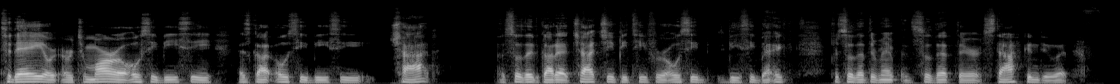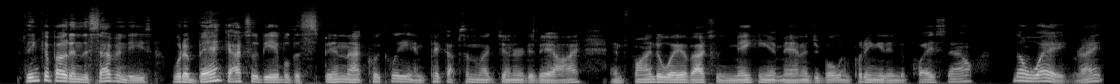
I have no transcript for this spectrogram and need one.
today or, or tomorrow OCBC has got OCBC chat. So they've got a chat GPT for OCBC bank for so that their so that their staff can do it. think about in the 70s, would a bank actually be able to spin that quickly and pick up something like generative AI and find a way of actually making it manageable and putting it into place now? No way, right?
